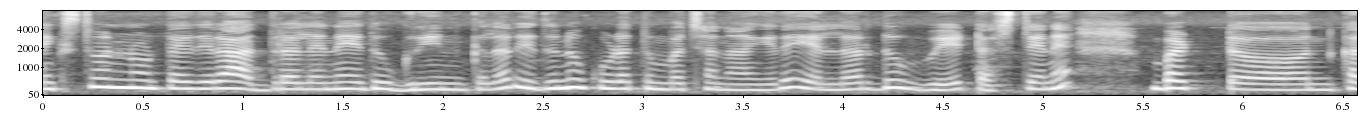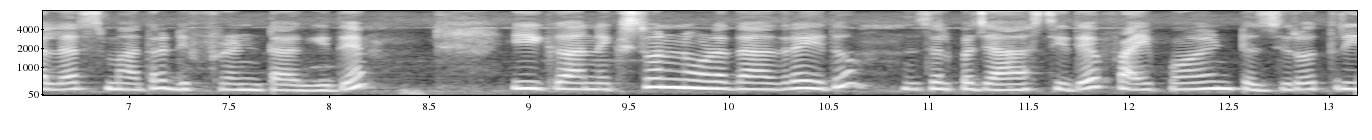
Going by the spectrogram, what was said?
ನೆಕ್ಸ್ಟ್ ಒಂದು ನೋಡ್ತಾ ಇದ್ದೀರಾ? ಅದರಲ್ಲೇ ಇದು ಗ್ರೀನ್ ಕಲರ್ ಇದನ್ನು ಕೂಡ ತುಂಬ ಚೆನ್ನಾಗಿದೆ. ಎಲ್ಲರದ್ದು ವೇಟ್ ಅಷ್ಟೇ ಬಟ್ ಕಲರ್ಸ್ ಮಾತ್ರ ಡಿಫ್ರೆಂಟ್ ಆಗಿದೆ. ಈಗ ನೆಕ್ಸ್ಟ್ ಒಂದು ನೋಡೋದಾದರೆ ಇದು ಸ್ವಲ್ಪ ಜಾಸ್ತಿ ಇದೆ. Five point zero three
